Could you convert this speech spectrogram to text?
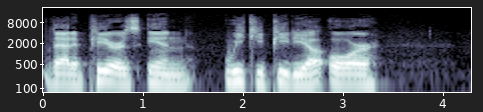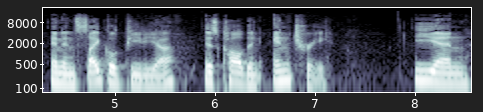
that appears in Wikipedia or an encyclopedia is called an entry. E N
